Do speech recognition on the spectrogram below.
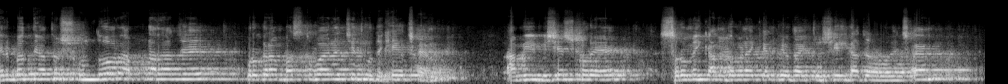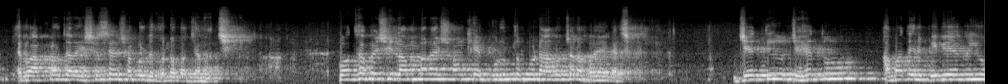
এর মধ্যে এত সুন্দর আপনারা যে প্রোগ্রাম বাস্তবায়নের চিত্র দেখিয়েছেন, আমি বিশেষ করে শ্রমিক আন্দোলনের কেন্দ্রীয় দায়িত্বশীলরা যারা রয়েছেন এবং আপনারা যারা এসেছেন সকলকে ধন্যবাদ জানাচ্ছি। কথা বেশি লম্বা সংক্ষেপ গুরুত্বপূর্ণ আলোচনা হয়ে গেছে। যেহেতু যেহেতু আমাদের বিবেকীয়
